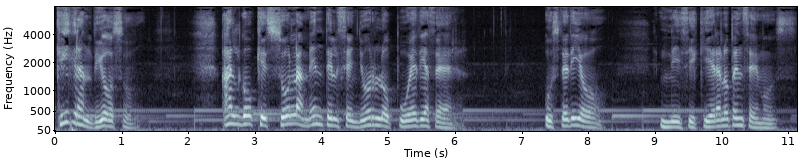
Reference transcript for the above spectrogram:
¡Qué grandioso! Algo que solamente el Señor lo puede hacer. Usted y yo ni siquiera lo pensemos,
